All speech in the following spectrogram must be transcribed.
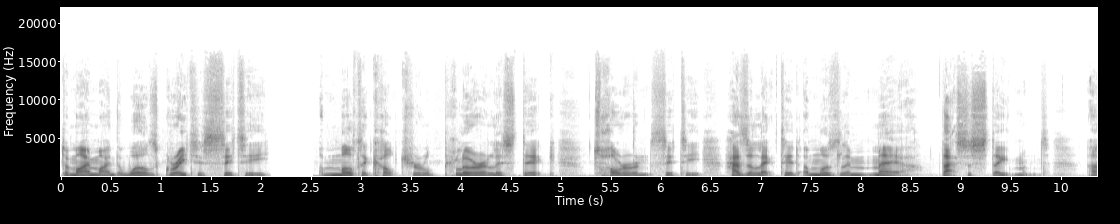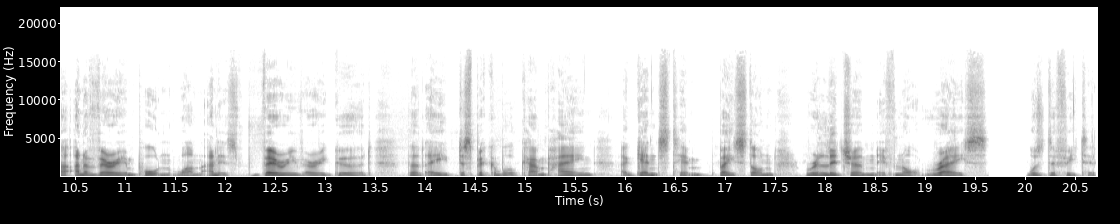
to my mind, the world's greatest city, a multicultural, pluralistic, tolerant city has elected a Muslim mayor. That's a statement. Uh, and a very important one. And it's very, very good that a despicable campaign against him based on religion, if not race, was defeated.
